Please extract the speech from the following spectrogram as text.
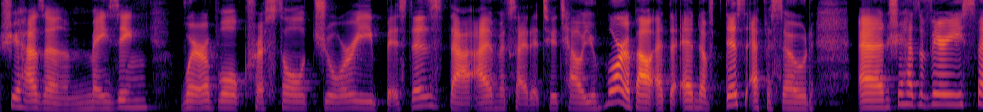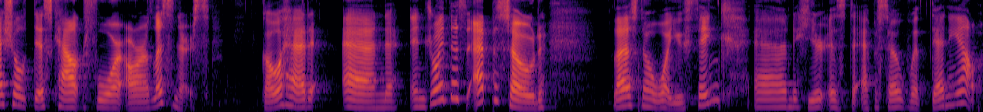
She has an amazing wearable crystal jewelry business that I'm excited to tell you more about at the end of this episode. And she has a very special discount for our listeners. Go ahead and enjoy this episode. Let us know what you think. And here is the episode with Danielle.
